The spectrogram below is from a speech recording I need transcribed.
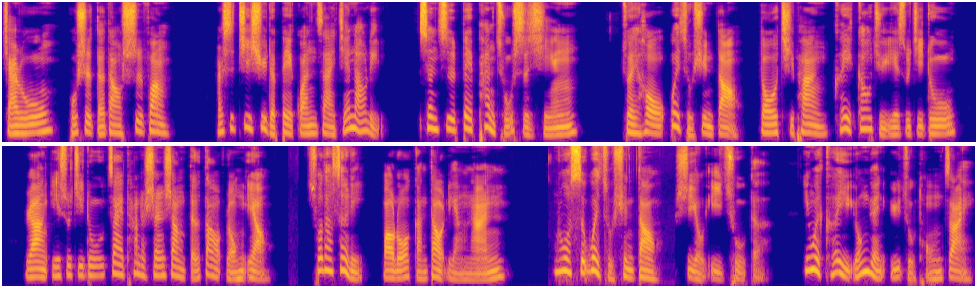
假如不是得到释放，而是继续的被关在监牢里，甚至被判处死刑，最后为主殉道，都期盼可以高举耶稣基督，让耶稣基督在他的身上得到荣耀。说到这里，保罗感到两难：若是为主殉道是有益处的，因为可以永远与主同在，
